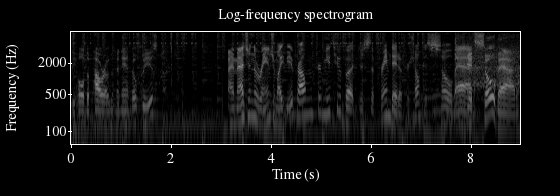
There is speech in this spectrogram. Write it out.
Behold the power of the Monado, please. I imagine the range might be a problem for Mewtwo, but just the frame data for Shulk is so bad. It's so bad.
